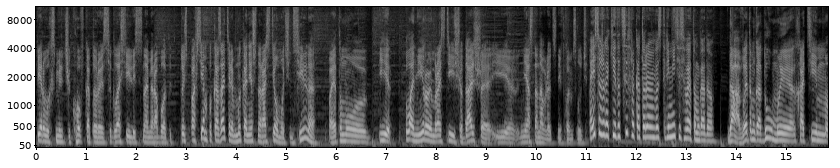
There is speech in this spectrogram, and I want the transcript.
первых смельчаков, которые согласились с нами работать. То есть по всем показателям мы, конечно, растем очень сильно, Поэтому и планируем расти еще дальше и не останавливаться ни в коем случае. А есть уже какие-то цифры, к которым вы стремитесь в этом году? Да, в этом году мы хотим, э,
